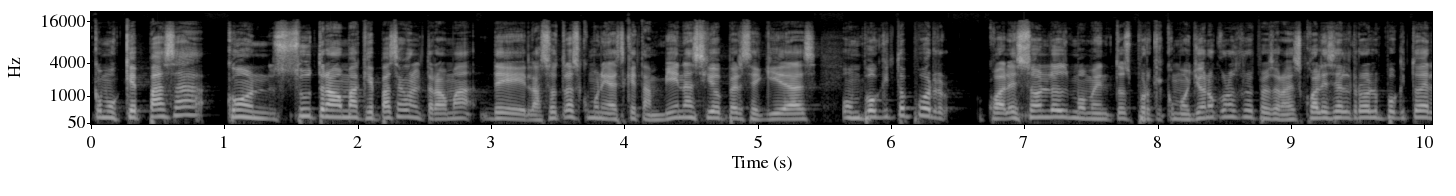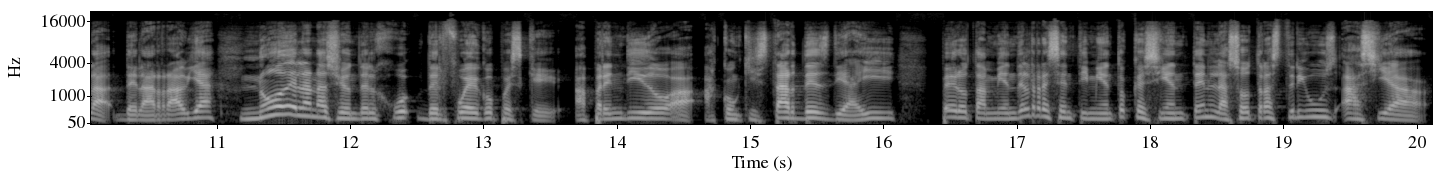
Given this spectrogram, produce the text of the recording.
como qué pasa con su trauma, qué pasa con el trauma de las otras comunidades que también han sido perseguidas, un poquito por cuáles son los momentos, porque como yo no conozco los personajes, cuál es el rol un poquito de la, de la rabia, no de la nación del, del fuego, pues que ha aprendido a, a conquistar desde ahí, pero también del resentimiento que sienten las otras tribus hacia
